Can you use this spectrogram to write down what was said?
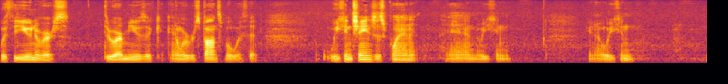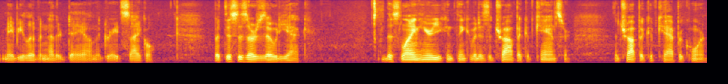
with the universe through our music and we're responsible with it we can change this planet and we can you know we can maybe live another day on the great cycle. But this is our zodiac. This line here you can think of it as the tropic of cancer the tropic of capricorn.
